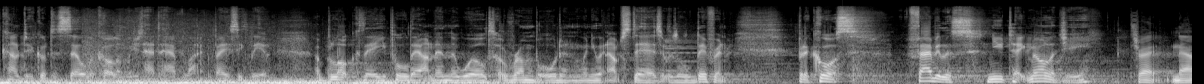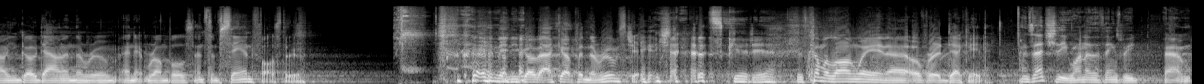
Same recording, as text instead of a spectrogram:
it was kind of difficult to sell the column. We just had to have like basically a, a block there you pulled out, and then the world sort of rumbled. And when you went upstairs, it was all different. But of course, fabulous new technology. That's right. Now you go down in the room and it rumbles and some sand falls through. and then you go back up and the room's changed. That's good, yeah. We've come a long way in uh, over a decade. It's actually one of the things we um,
